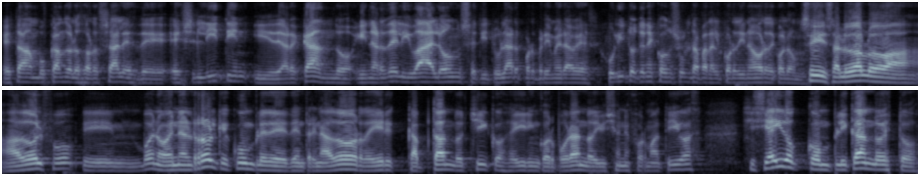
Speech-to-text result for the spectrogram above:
estaban buscando los dorsales de Schlitin y de Arcando, y Nardelli va al 11 titular por primera vez. Julito, tenés consulta para el coordinador de Colombia. Sí, saludarlo a, Adolfo. Y bueno, en el rol que cumple de entrenador, de ir captando chicos, de ir incorporando a divisiones formativas, si se ha ido complicando esto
